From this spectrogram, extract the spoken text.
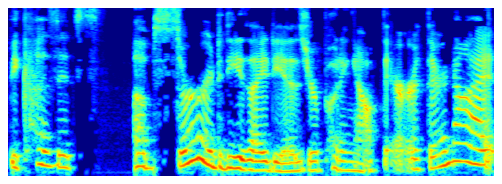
because it's absurd, these ideas you're putting out there. They're not,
